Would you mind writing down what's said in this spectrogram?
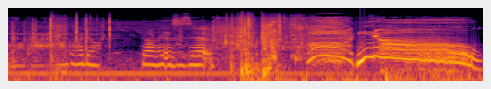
Oh my god, y'all. Y'all think this is it? no!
